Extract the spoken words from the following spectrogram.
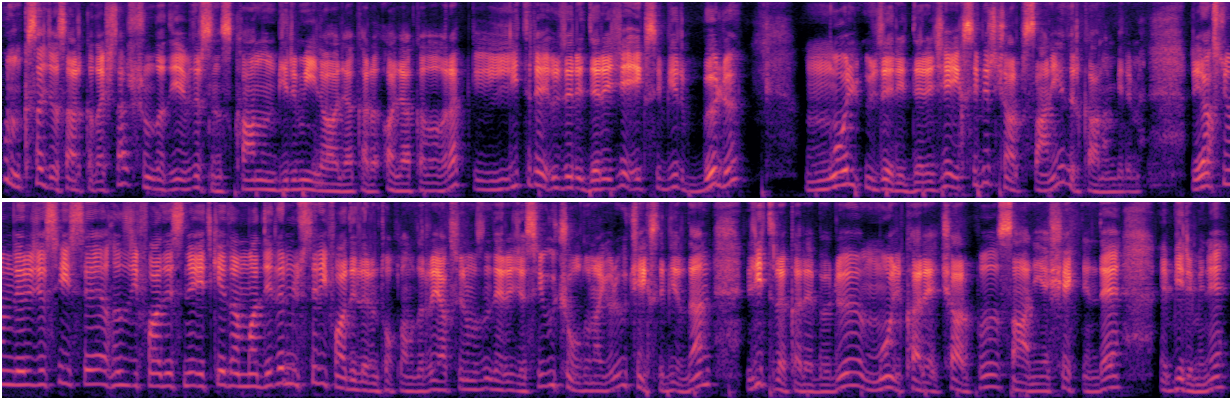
Bunun kısacası arkadaşlar şunu da diyebilirsiniz. K'nın birimiyle alakalı, alakalı olarak litre üzeri derece eksi 1 bölü mol üzeri derece eksi 1 çarpı saniyedir K'nın birimi. Reaksiyon derecesi ise hız ifadesine etki eden maddelerin üstel ifadelerin toplamıdır. Reaksiyonumuzun derecesi 3 olduğuna göre 3 eksi 1'den litre kare bölü mol kare çarpı saniye şeklinde e, birimini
